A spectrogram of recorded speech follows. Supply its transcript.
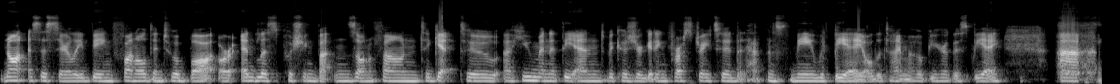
not necessarily being funneled into a bot or endless pushing buttons on a phone to get to a human at the end because you're getting frustrated. That happens to me with BA all the time. I hope you hear this, BA. Uh,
